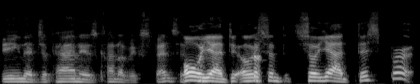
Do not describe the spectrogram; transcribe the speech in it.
Being that Japan is kind of expensive. Oh yeah, oh so so yeah, this bur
